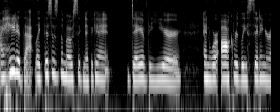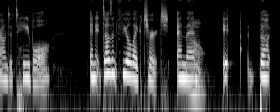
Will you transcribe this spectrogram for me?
I hated that. Like this is the most significant day of the year and we're awkwardly sitting around a table and it doesn't feel like church. And then No. the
